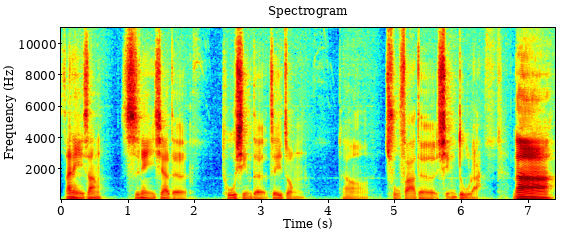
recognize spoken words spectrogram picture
三年以上十年以下的徒刑的这种啊处罚的刑度啦。那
